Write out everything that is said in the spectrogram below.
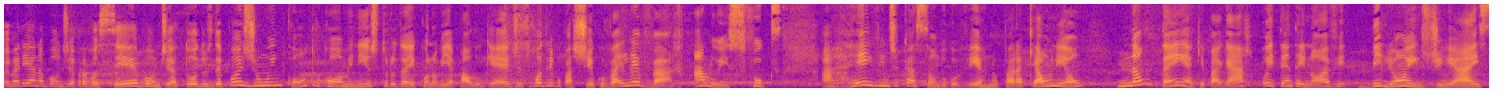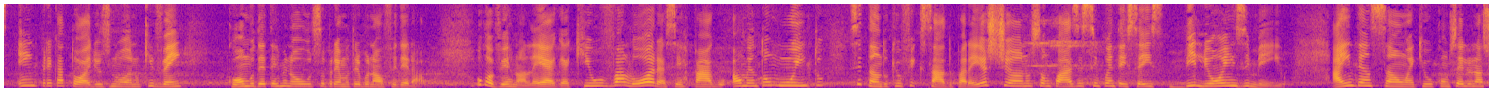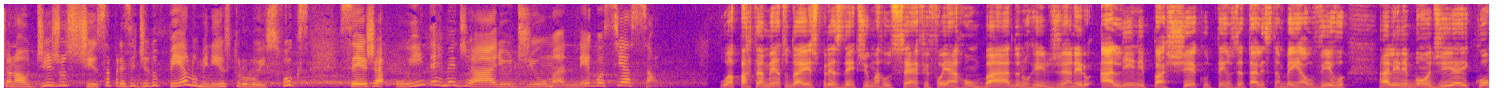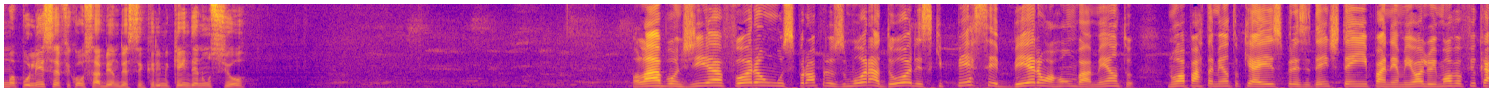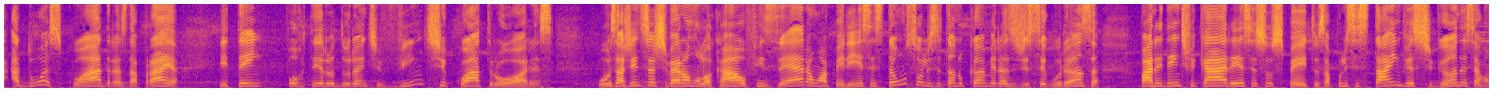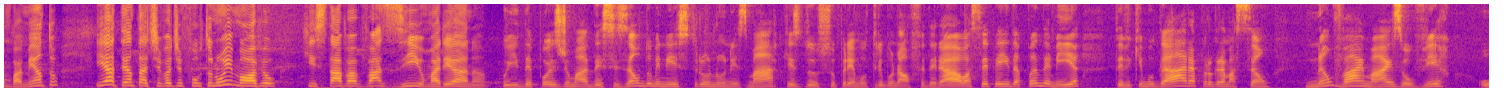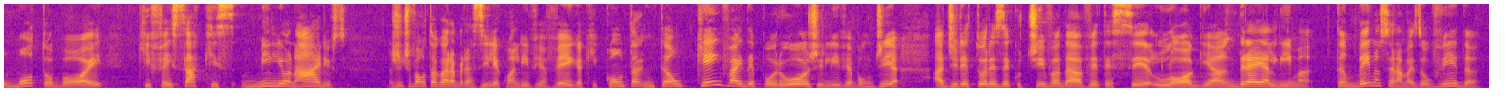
Oi, Mariana, bom dia para você, bom dia a todos. Depois de um encontro com o ministro da Economia, Paulo Guedes, Rodrigo Pacheco vai levar a Luiz Fux a reivindicação do governo para que a União não tenha que pagar 89 bilhões de reais em precatórios no ano que vem como determinou o Supremo Tribunal Federal. O governo alega que o valor a ser pago aumentou muito, citando que o fixado para este ano são quase 56 bilhões e meio. A intenção é que o Conselho Nacional de Justiça, presidido pelo ministro Luiz Fux, seja o intermediário de uma negociação. O apartamento da ex-presidente Dilma Rousseff foi arrombado no Rio de Janeiro. Aline Pacheco tem os detalhes também ao vivo. Aline, bom dia. E como a polícia ficou sabendo desse crime? Quem denunciou? Olá, bom dia. Foram os próprios moradores que perceberam o arrombamento no apartamento que a ex-presidente tem em Ipanema. E olha, o imóvel fica a duas quadras da praia e tem porteiro durante 24 horas. Os agentes já estiveram no local, fizeram a perícia, estão solicitando câmeras de segurança para identificar esses suspeitos. A polícia está investigando esse arrombamento e a tentativa de furto no imóvel que estava vazio, Mariana. E depois de uma decisão do ministro Nunes Marques do Supremo Tribunal Federal, a CPI da pandemia teve que mudar a programação. Não vai mais ouvir o motoboy que fez saques milionários a gente volta agora a Brasília com a Lívia Veiga, que conta então quem vai depor hoje, Lívia, bom dia. A diretora executiva da VTC Log, a Andréa Lima, também não será mais ouvida?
